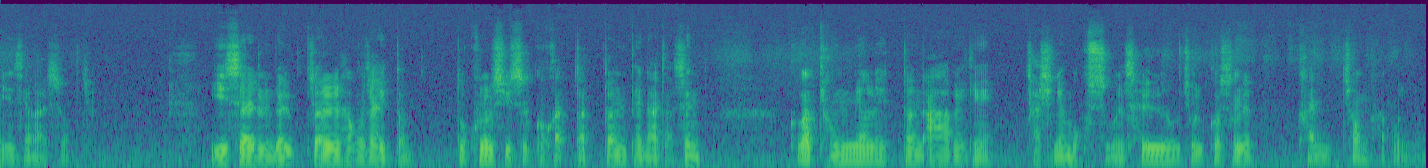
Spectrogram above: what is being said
인생할 수 없죠. 이스라엘을 멸절하고자 했던 또 그럴 수 있을 것 같았던 베나닷은 그가 경멸했던 아합에게 자신의 목숨을 살려줄 것을 간청하고 있는 거예요.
